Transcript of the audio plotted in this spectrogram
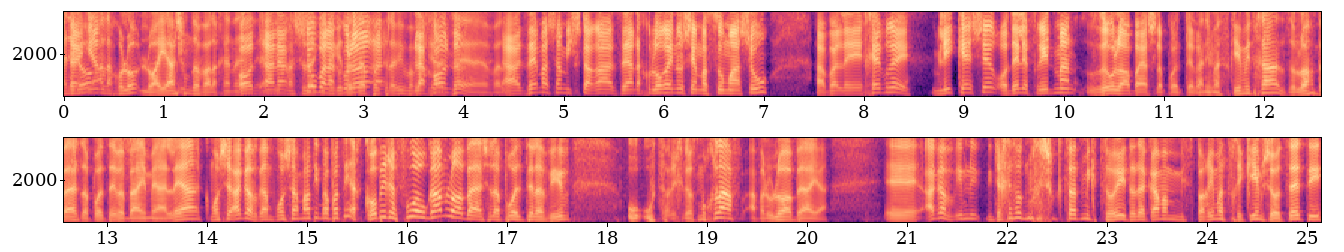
את לא, העניין. אנחנו לא, לא היה שום דבר, לכן אין עוד, אין לי משהו שוב, להגיד נגד אנחנו אוהדי לא... הפועל תל אביב במקרה נכון, הזה, אבל... זה מה שהמשטרה, זה אנחנו לא ראינו שהם עשו משהו, אבל אה, חבר'ה, בלי קשר, אודליה פרידמן, זו לא הבעיה של הפועל תל אני אביב. מסכים איתך, זו לא הבעיה של הפועל תל אביב, הבעיה היא מעליה. כמו שאגב, גם כמו שאמרתי בפתיח, קובי רפואה הוא גם לא הבעיה של הפועל תל אביב. הוא, הוא צריך להיות מוחלף, אבל הוא לא הבעיה. אה, אגב, אם נתייחס עוד משהו קצת מקצועי, אתה יודע, כמה מספרים מצחיקים שהוצאתי,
